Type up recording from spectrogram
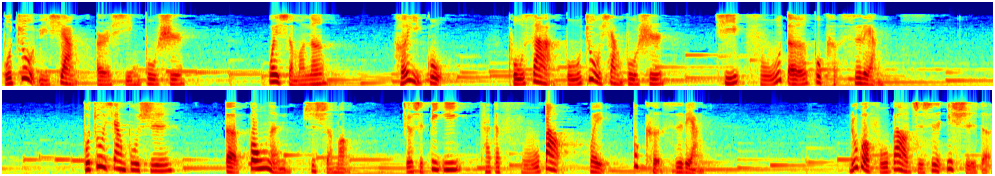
不住于相而行布施。为什么呢？何以故？菩萨不住相布施，其福德不可思量。不住相布施的功能是什么？就是第一，他的福报会不可思量。如果福报只是一时的，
